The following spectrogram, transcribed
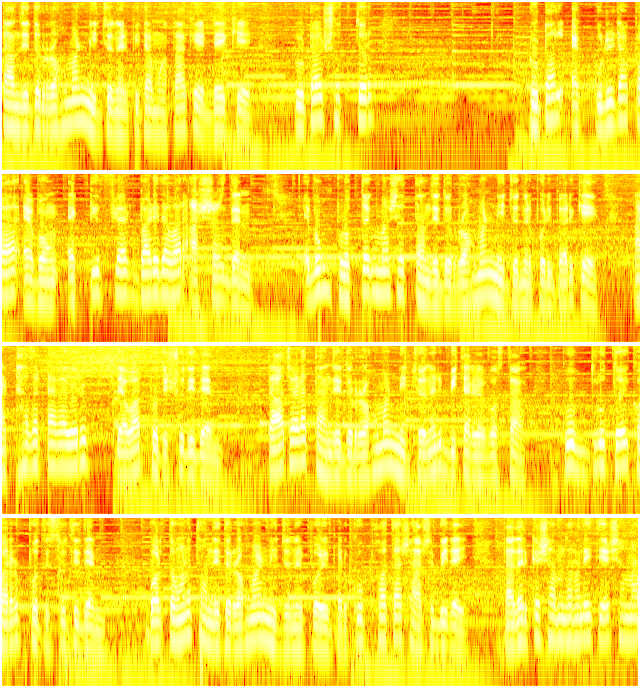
তানজিদুর রহমান নির্জনের পিতামাতাকে ডেকে টোটাল সত্তর, টোটাল এক কোটি টাকা এবং একটি ফ্ল্যাট বাড়ি দেওয়ার আশ্বাস দেন এবং প্রত্যেক মাসে তানজিদুর রহমান নির্জনের পরিবারকে আট হাজার টাকা ধরে দেওয়ার প্রতিশ্রুতি দেন। তাছাড়া তানজিদুর রহমান নির্জনের বিচার ব্যবস্থা খুব দ্রুতই করার প্রতিশ্রুতি দেন। বর্তমানে তানজিদুর রহমান নির্জনের পরিবার খুব হতাশ আসে বিদায়। তাদেরকে সান্ত্বনা দিতে সেনা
